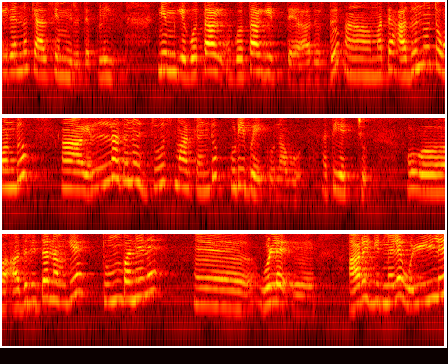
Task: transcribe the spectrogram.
ಐರನ್ನು ಕ್ಯಾಲ್ಸಿಯಂ ಇರುತ್ತೆ ಪ್ಲೀಸ್ ನಿಮಗೆ ಗೊತ್ತಾಗಿ, ಗೊತ್ತಾಗಿತ್ತೆ ಅದರದ್ದು. ಮತ್ತು ಅದನ್ನು ತಗೊಂಡು ಎಲ್ಲದನ್ನು ಜ್ಯೂಸ್ ಮಾಡ್ಕೊಂಡು ಕುಡಿಬೇಕು ನಾವು ಅತಿ ಹೆಚ್ಚು. ಅದರಿಂದ ನಮಗೆ ತುಂಬನೇ ಒಳ್ಳೆ ಆರೋಗ್ಯದ ಮೇಲೆ ಒಳ್ಳೆ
